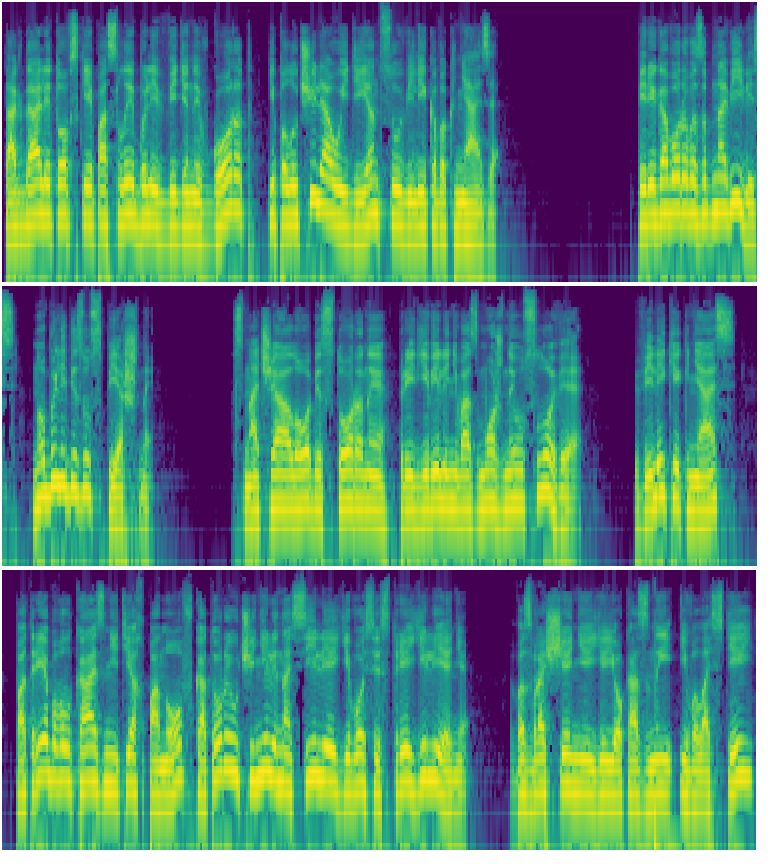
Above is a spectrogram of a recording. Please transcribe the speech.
Тогда литовские послы были введены в город и получили аудиенцию великого князя. Переговоры возобновились, но были безуспешны. Сначала обе стороны предъявили невозможные условия. Великий князь потребовал казни тех панов, которые учинили насилие его сестре Елене, возвращение ее казны и властей,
